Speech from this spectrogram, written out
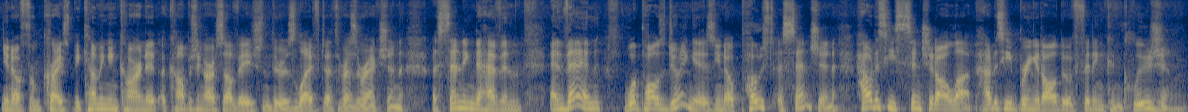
you know, from Christ becoming incarnate, accomplishing our salvation through his life, death, resurrection, ascending to heaven. And then what Paul's doing is, you know, post ascension, how does he cinch it all up? How does he bring it all to a fitting conclusion?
